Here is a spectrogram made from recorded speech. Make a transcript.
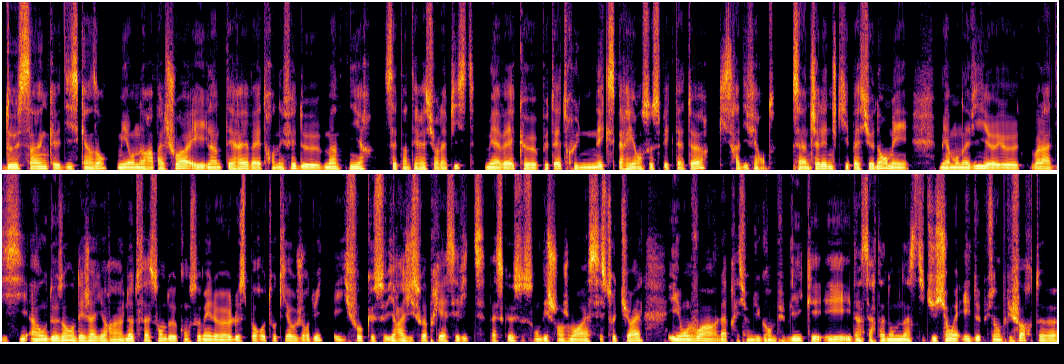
2, 5, 10, 15 ans, mais on n'aura pas le choix et l'intérêt va être en effet de maintenir cet intérêt sur la piste, mais avec peut-être une expérience au spectateur qui sera différente c'est un challenge qui est passionnant, mais, mais à mon avis, euh, voilà, d'ici un ou deux ans, déjà, il y aura une autre façon de consommer le, sport auto qu'il y a aujourd'hui. Et il faut que ce virage, il soit pris assez vite parce que ce sont des changements assez structurels. Et on le voit, hein, la pression du grand public et, d'un certain nombre d'institutions est, de plus en plus forte. Euh,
